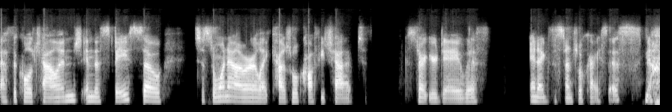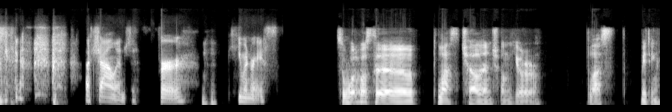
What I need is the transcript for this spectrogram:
ethical challenge in the space. So it's just a one hour, like casual coffee chat. Start your day with an existential crisis. No, a challenge for mm-hmm. human race. So, what was the last challenge on your last meeting?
